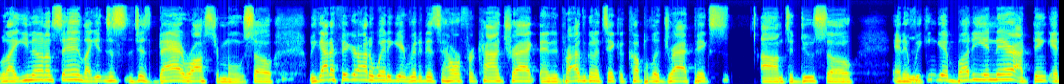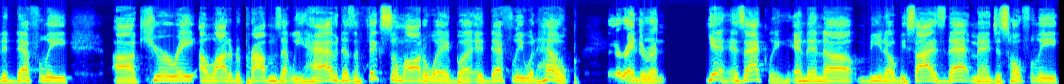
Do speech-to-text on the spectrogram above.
Like, you know what I'm saying? Like, it's just just bad roster moves. So we got to figure out a way to get rid of this Horford contract, and it's probably going to take a couple of draft picks um, to do so. And if we can get Buddy in there, I think it'd definitely uh, curate a lot of the problems that we have. It doesn't fix them all the way, but it definitely would help. In the right direction. Yeah, exactly. And then uh, you know, besides that, man, just hopefully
